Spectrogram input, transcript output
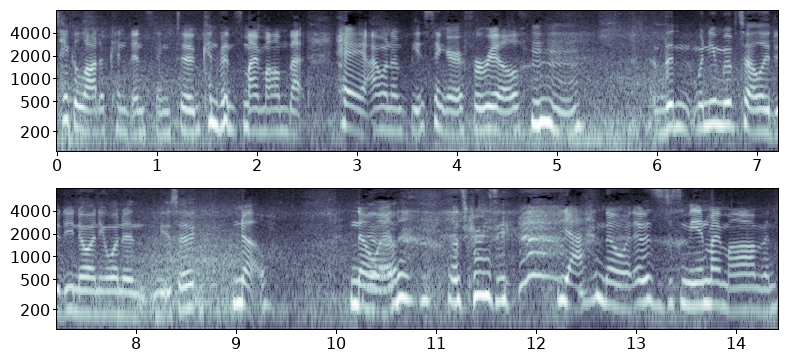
take a lot of convincing to convince my mom that hey, I want to be a singer for real. And then when you moved to LA, did you know anyone in music? No. No Yeah. one. That's crazy. yeah, no one. It was just me and my mom, and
